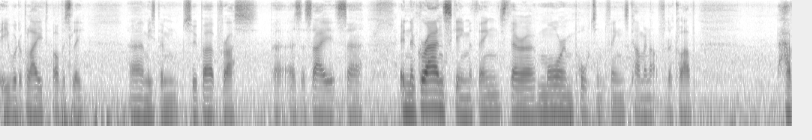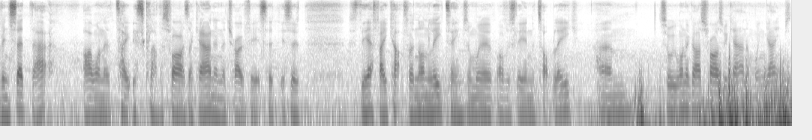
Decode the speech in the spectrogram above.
he would have played, obviously. Um, he's been superb for us But as I say, it's uh, in the grand scheme of things, there are more important things coming up for the club. Having said that, I want to take this club as far as I can in the trophy. It's a, it's a, it's the FA Cup for non-league teams, and we're obviously in the top league. Um, so we want to go as far as we can and win games.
